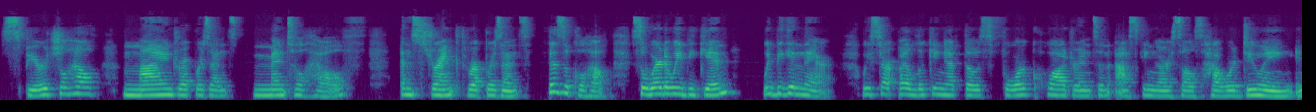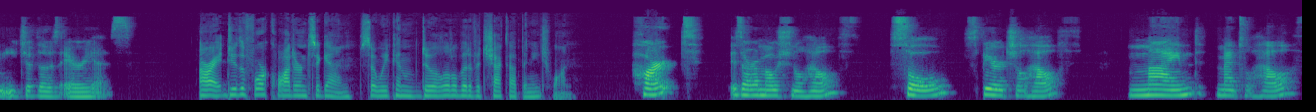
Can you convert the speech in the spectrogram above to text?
spiritual health, mind represents mental health, and strength represents physical health. So, where do we begin? We begin there. We start by looking at those four quadrants and asking ourselves how we're doing in each of those areas. All right, do the four quadrants again so we can do a little bit of a checkup in each one. Heart is our emotional health, soul, spiritual health, mind, mental health,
